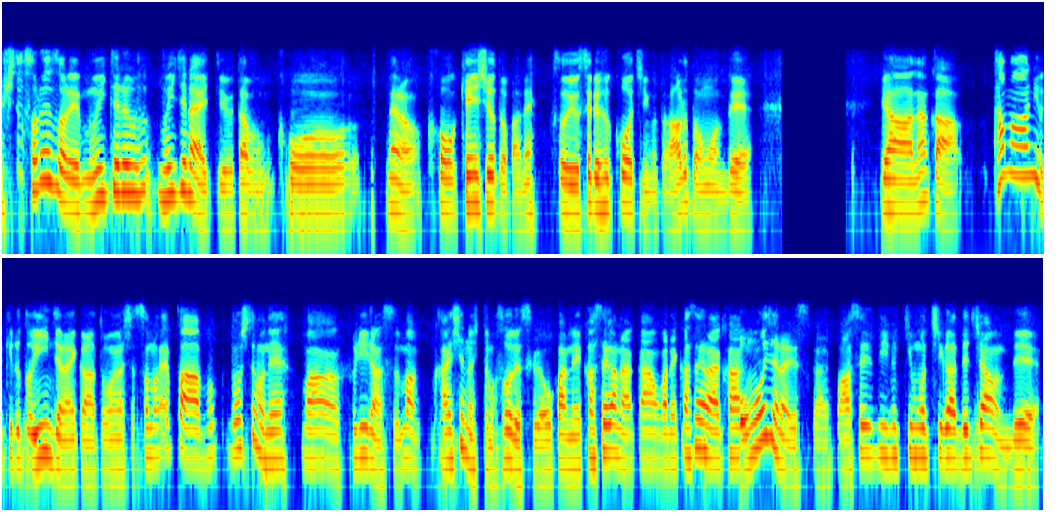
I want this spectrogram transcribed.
人それぞれ向いてる、向いてないっていう、多分、こう、なんこう、研修とかね、そういうセルフコーチングとかあると思うんで、いやー、なんか、たまに受けるといいんじゃないかなと思いました。そのやっぱ、どうしてもね、まあ、フリーランス、まあ、会社の人もそうですけど、お金稼がなあかん、お金稼がなあかん、思うじゃないですか。やっぱ焦りの気持ちが出ちゃうんで、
